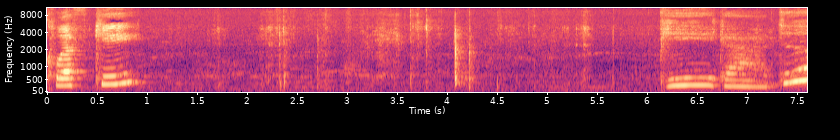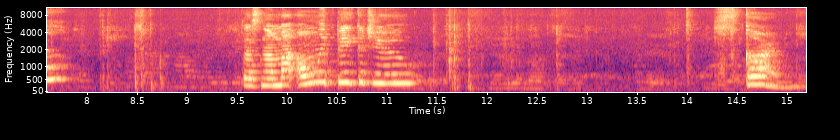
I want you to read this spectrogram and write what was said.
Klefki. Pikachu. That's not my only Pikachu. Skarmory.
